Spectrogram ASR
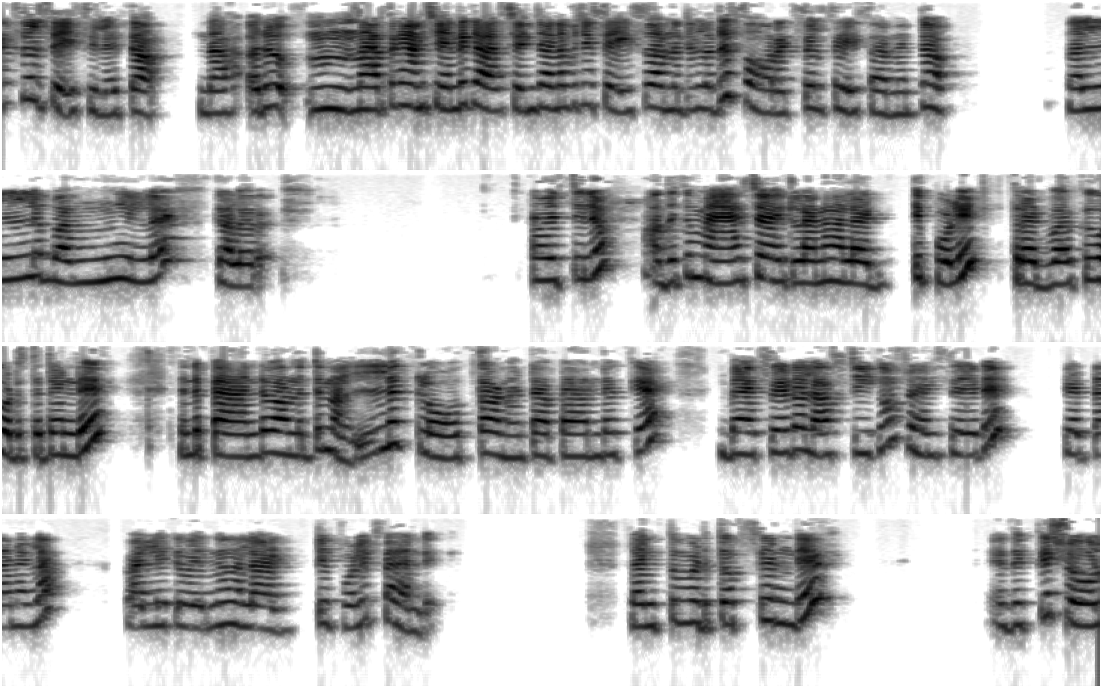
എക്സൽ സൈസിൽ കേട്ടോ എന്താ ഒരു നേരത്തെ കാണിച്ചതിന്റെ കളർ ചേഞ്ച് ആണ്. പക്ഷെ സൈസ് വന്നിട്ടുള്ളത് ഫോർ എക്സൽ സൈസ് ആണ് കേട്ടോ നല്ല ഭംഗിയുള്ള കളറ് കഴുത്തിലും അതൊക്കെ മാച്ച് ആയിട്ടുള്ള നല്ല അടിപൊളി ത്രെഡ് വർക്ക് കൊടുത്തിട്ടുണ്ട്. ഇതിന്റെ പാന്റ് വന്നിട്ട് നല്ല ക്ലോത്ത് ആണ് കേട്ടോ പാന്റ് ഒക്കെ ബാക്ക് സൈഡ് എലാസ്റ്റിക്കും ഫ്രണ്ട് സൈഡ് കെട്ടാനുള്ള പല്ലൊക്കെ വരുന്ന നല്ല അടിപൊളി പാന്റ് ലെങ്ത്തും വിടുത്തൊക്കെ ഉണ്ട്. ഇതൊക്കെ ഷോൾ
